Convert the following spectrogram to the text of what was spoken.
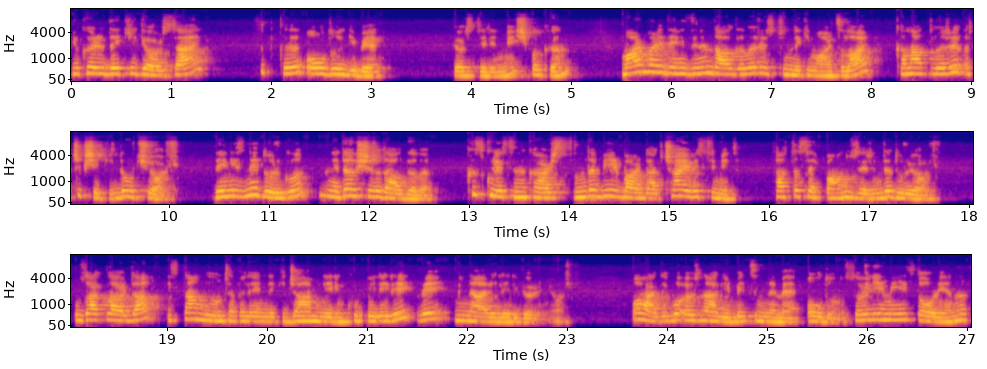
yukarıdaki görsel tıpkı olduğu gibi gösterilmiş. Bakın Marmara Denizi'nin dalgaları üstündeki martılar kanatları açık şekilde uçuyor. Deniz ne durgun ne de aşırı dalgalı. Kız Kulesi'nin karşısında bir bardak çay ve simit tahta sehpanın üzerinde duruyor. Uzaklarda İstanbul'un tepelerindeki camilerin kubbeleri ve minareleri görünüyor. O halde bu öznel bir betimleme olduğunu söyleyemeyiz. Doğru yanıt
